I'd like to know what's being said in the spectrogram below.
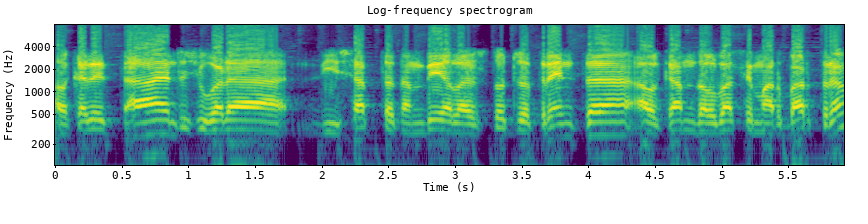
El cadet A ens jugarà dissabte també a les 12.30 al camp del base Mar Bartra.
